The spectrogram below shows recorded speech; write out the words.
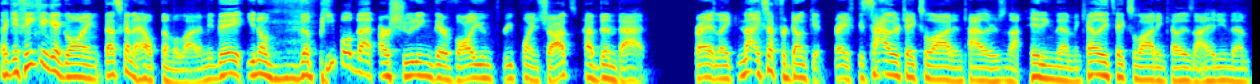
like if he can get going, that's gonna help them a lot. I mean, they you know the people that are shooting their volume three point shots have been bad, right? Like not except for Duncan, right? Because Tyler takes a lot and Tyler's not hitting them, and Kelly takes a lot and Kelly's not hitting them.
